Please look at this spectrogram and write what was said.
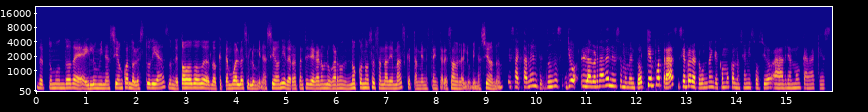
de tu mundo de iluminación cuando lo estudias, donde todo lo que te envuelve es iluminación y de repente llegar a un lugar donde no conoces a nadie más que también está interesado en la iluminación, ¿no? Exactamente. Entonces, yo, la verdad, en ese momento, tiempo atrás, siempre me preguntan que cómo conocí a mi socio, a Adrián Moncada, que es,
